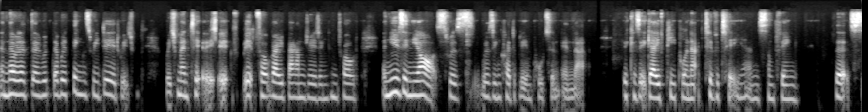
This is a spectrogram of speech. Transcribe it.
and there were, there were there were things we did which which meant it, it it felt very boundaried and controlled. And using the arts was was incredibly important in that because it gave people an activity and something that's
